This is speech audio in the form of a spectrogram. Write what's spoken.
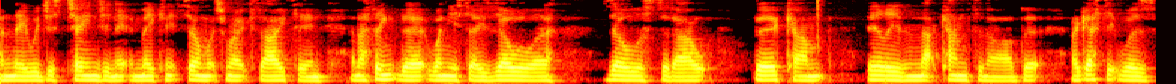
and they were just changing it and making it so much more exciting. And I think that when you say Zola, Zola stood out, Bergkamp earlier than that Cantona, but I guess it was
